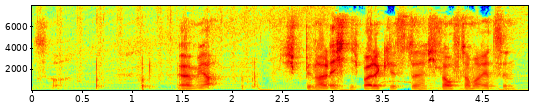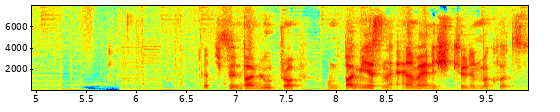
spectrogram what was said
so. Ähm, ja. Ich bin halt echt nicht bei der Kiste. Ich laufe da mal jetzt hin. Gut. Ich bin beim Loot Drop. Und bei mir ist ein Enderman. Ich kill den mal kurz.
